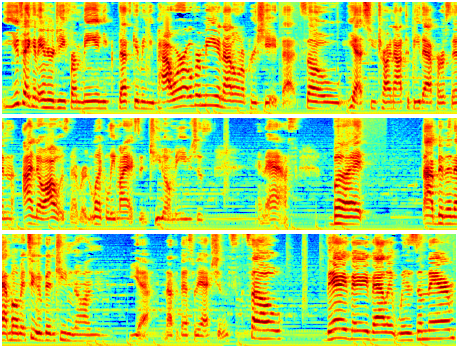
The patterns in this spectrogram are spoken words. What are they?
you take an energy from me and you, that's giving you power over me, and I don't appreciate that. So yes, you try not to be that person. I know I was never. Luckily, my ex didn't cheat on me. He was just an ass, but I've been in that moment too. I've been cheating on. Yeah, not the best reactions. So very very valid wisdom there.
